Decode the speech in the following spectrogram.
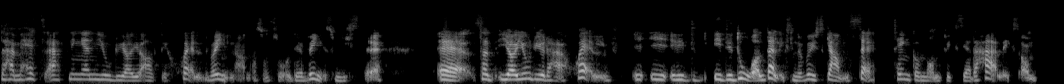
det här med hetsätningen gjorde jag ju alltid själv. Det var ingen annan som såg det. Det var ingen som visste det. Eh, så jag gjorde ju det här själv i, i, i det dolda. Liksom. Det var ju skamset. Tänk om någon fick se det här. Liksom.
